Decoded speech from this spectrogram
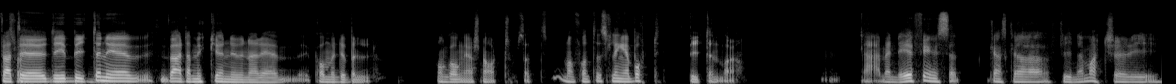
För att eh, det, byten är värda mycket nu när det kommer dubbelomgångar snart. Så att man får inte slänga bort byten bara. Nej, men det finns ett ganska fina matcher i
